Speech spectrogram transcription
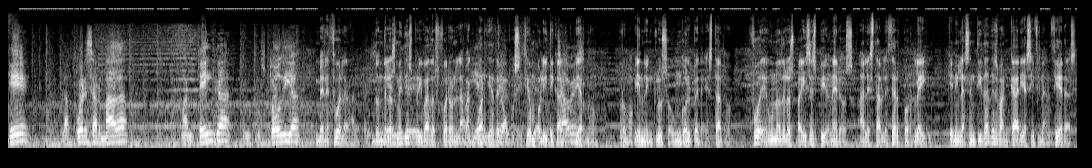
que la Fuerza Armada mantenga en custodia Venezuela, donde los medios privados fueron la vanguardia de la oposición política al gobierno, promoviendo incluso un golpe de Estado, fue uno de los países pioneros al establecer por ley que ni las entidades bancarias y financieras,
